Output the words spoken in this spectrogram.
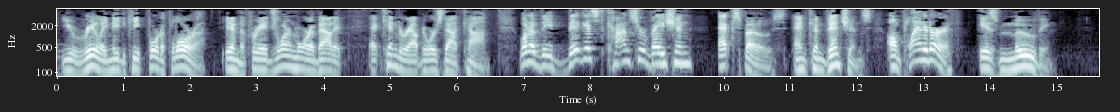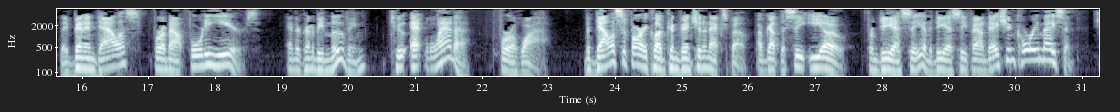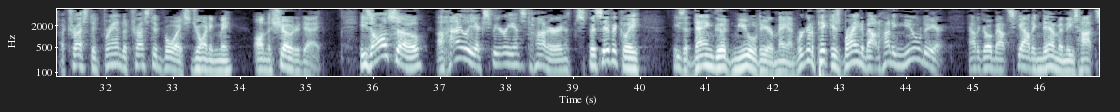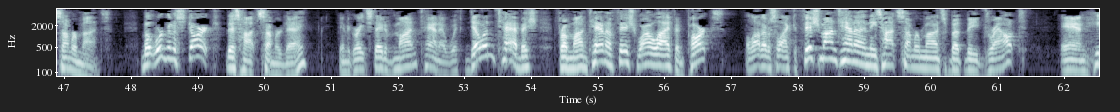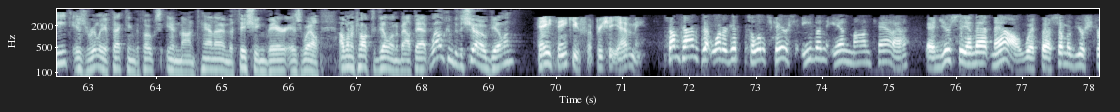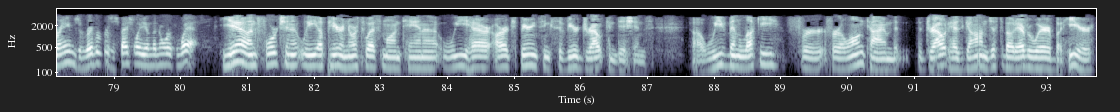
you really need to keep Fortiflora in the fridge. Learn more about it at kinderoutdoors.com. One of the biggest conservation expos and conventions on planet Earth is moving. They've been in Dallas for about 40 years, and they're going to be moving to Atlanta for a while. The Dallas Safari Club Convention and Expo. I've got the CEO from DSC and the DSC Foundation, Corey Mason, a trusted friend, a trusted voice joining me on the show today. He's also a highly experienced hunter and specifically he's a dang good mule deer man. We're going to pick his brain about hunting mule deer, how to go about scouting them in these hot summer months. But we're going to start this hot summer day in the great state of Montana with Dillon Tabish from Montana Fish, Wildlife, and Parks. A lot of us like to fish Montana in these hot summer months, but the drought and heat is really affecting the folks in Montana and the fishing there as well. I want to talk to Dillon about that. Welcome to the show, Dillon. Hey, thank you. Appreciate you having me. Sometimes that water gets a little scarce, even in Montana, and you're seeing that now with uh, some of your streams and rivers, especially in the northwest. Yeah, unfortunately, up here in northwest Montana, we are, are experiencing severe drought conditions. Uh, we've been lucky for for a long time that the drought has gone just about everywhere but here.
